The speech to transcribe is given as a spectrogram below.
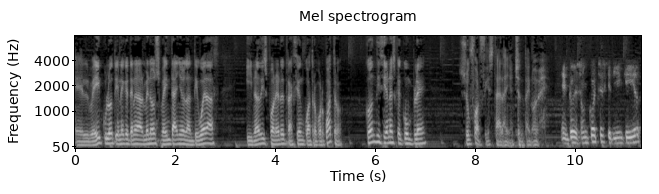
el vehículo tiene que tener al menos 20 años de antigüedad y no disponer de tracción 4x4 condiciones que cumple su Ford Fiesta del año 89. Entonces son coches que tienen que ir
